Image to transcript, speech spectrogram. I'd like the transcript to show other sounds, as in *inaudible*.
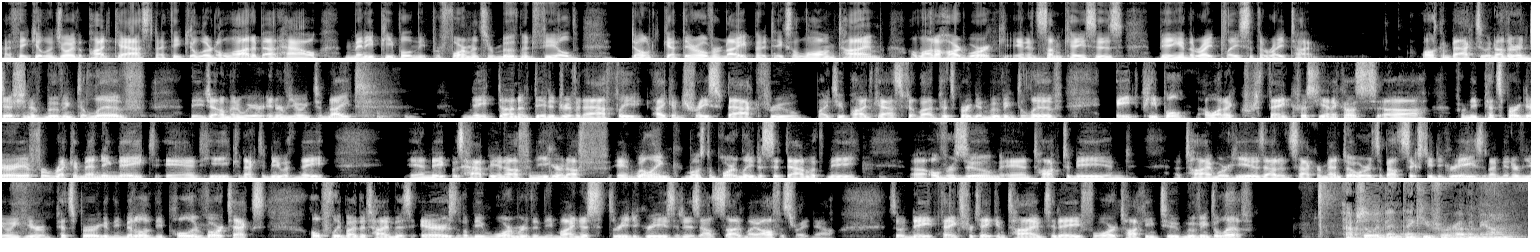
I think you'll enjoy the podcast, I think you'll learn a lot about how many people in the performance or movement field don't get there overnight, but it takes a long time, a lot of hard work, and in some cases, being in the right place at the right time. Welcome back to another edition of Moving to Live. The gentleman we are interviewing tonight, Nate Dunn of Data Driven Athlete. I can trace back through my two podcasts, FitLab Pittsburgh and Moving to Live, eight people. I want to thank Chris Yanikos uh, from the Pittsburgh area for recommending Nate, and he connected me with Nate. And Nate was happy enough and eager enough and willing, most importantly, to sit down with me uh, over Zoom and talk to me and a time where he is out in Sacramento where it's about 60 degrees, and I'm interviewing here in Pittsburgh in the middle of the polar vortex. Hopefully, by the time this airs, it'll be warmer than the minus three degrees it is outside my office right now. So, Nate, thanks for taking time today for talking to Moving to Live. Absolutely, Ben. Thank you for having me on.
